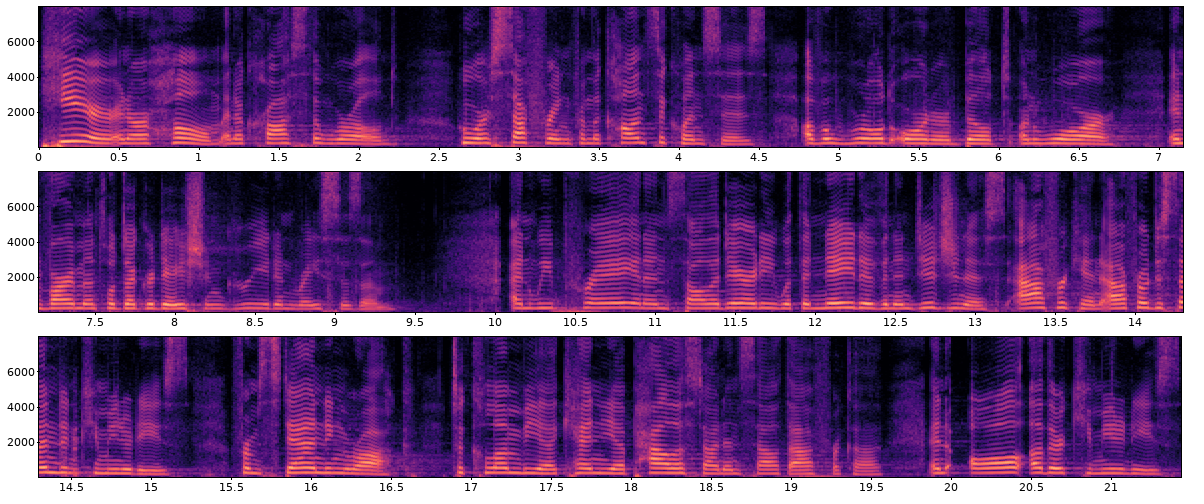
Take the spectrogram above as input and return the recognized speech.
here in our home and across the world who are suffering from the consequences of a world order built on war, environmental degradation, greed, and racism. And we pray and in solidarity with the native and indigenous, African, Afro descendant communities from Standing Rock to Colombia, Kenya, Palestine, and South Africa, and all other communities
